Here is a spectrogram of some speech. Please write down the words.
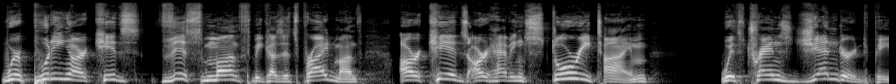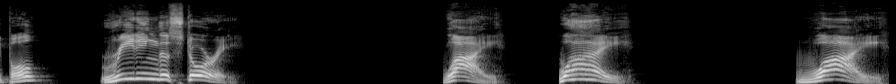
we're putting our kids this month because it's Pride Month. Our kids are having story time with transgendered people reading the story. Why? Why? Why?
